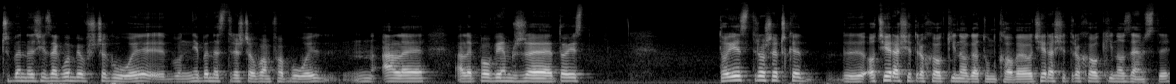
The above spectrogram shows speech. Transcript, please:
czy będę się zagłębiał w szczegóły, bo nie będę streszczał wam fabuły, ale, ale powiem, że to jest. To jest troszeczkę. y, Ociera się trochę o kino gatunkowe, ociera się trochę o kino zemsty,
